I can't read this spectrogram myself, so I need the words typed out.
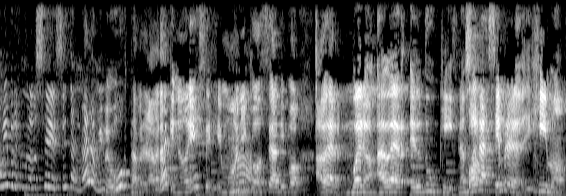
a mí por ejemplo, no sé, Z Tangana a mí me gusta, pero la verdad que no es hegemónico. No. O sea, tipo, a ver. Bueno, a ver, el Duki. Nosotras siempre lo dijimos.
